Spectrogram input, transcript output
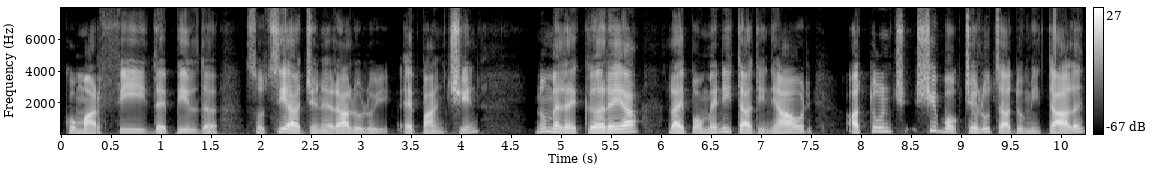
cum ar fi, de pildă, soția generalului Epancin, numele căreia l-ai pomenit adineauri, atunci și bocceluța dumitale,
